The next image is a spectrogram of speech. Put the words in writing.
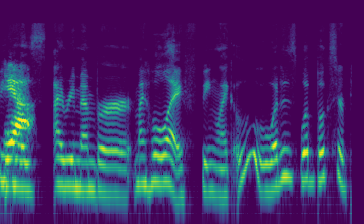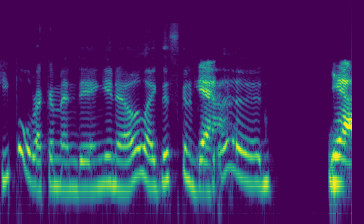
because yeah. I remember my whole life being like, "Ooh, what is what books are people recommending?" You know, like this is going to be yeah. good. Yeah,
